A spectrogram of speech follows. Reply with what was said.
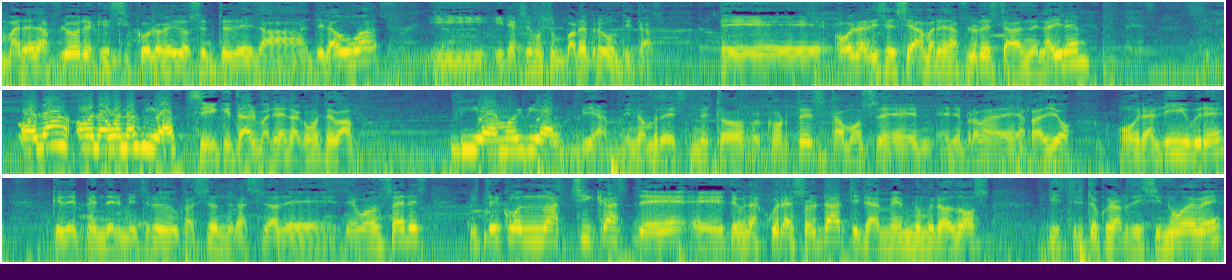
Mariana Flores, que es psicóloga y docente de la, de la UBA, y, y le hacemos un par de preguntitas. Eh, hola, licenciada Mariana Flores, ¿está en el aire? Hola, hola, buenos días. Sí, ¿qué tal, Mariana? ¿Cómo te va? Bien, muy bien. Bien, mi nombre es Néstor Cortés, estamos en, en el programa de radio Hora Libre, que depende del Ministerio de Educación de la ciudad de, de Buenos Aires, y estoy con unas chicas de, eh, de una escuela de soldati, la MEM número 2, Distrito Escolar 19,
